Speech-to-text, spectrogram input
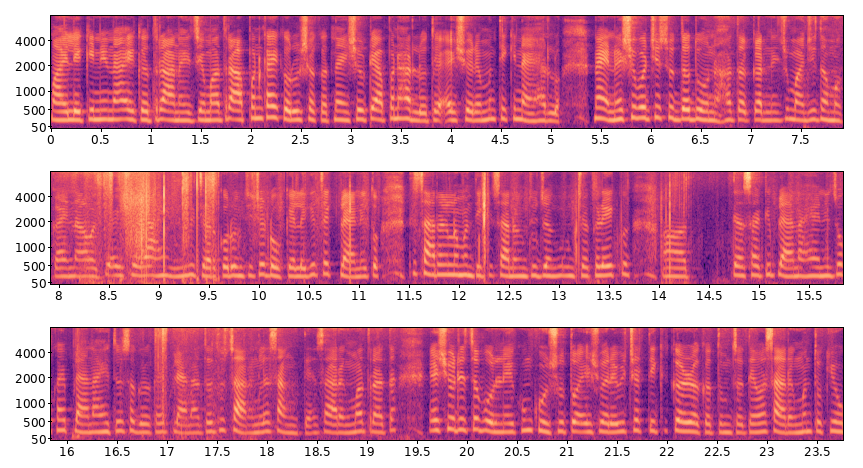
मायलेकीने ना एकत्र आणायचे मात्र आपण काय करू शकत नाही. शेवटी आपण हारलो ते ऐश्वर्या म्हणते की नाही हरलो? नाही नशिबाची सुद्धा दोन हात करण्याची माझी धमक आहे. नावाची ऐश्वर्या आहे. मी विचार करून तिच्या डोक्यात लगेच एक प्लॅन येतो. ती सारंगला म्हणते की सारंग तुझ्या तुमच्याकडे एक त्यासाठी प्लॅन आहे आणि जो काही प्लॅन आहे तो सगळं काही प्लॅन आता तू सारंगला सांगते. सारंग मात्र आता ऐश्वर्याचं बोलणं ऐकून खुश होतो. ऐश्वर्या विचारते की कळलं का तुमचं? तेव्हा सारंग म्हणतो की हो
